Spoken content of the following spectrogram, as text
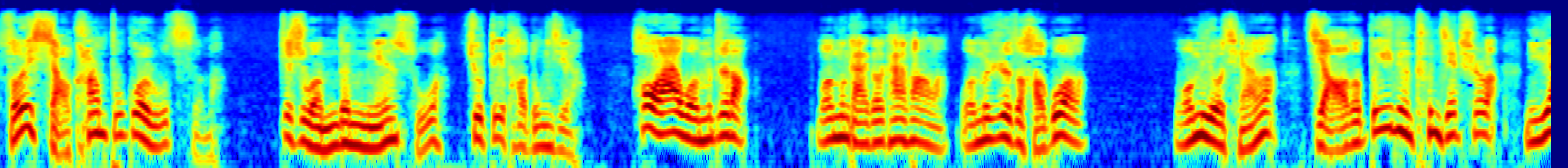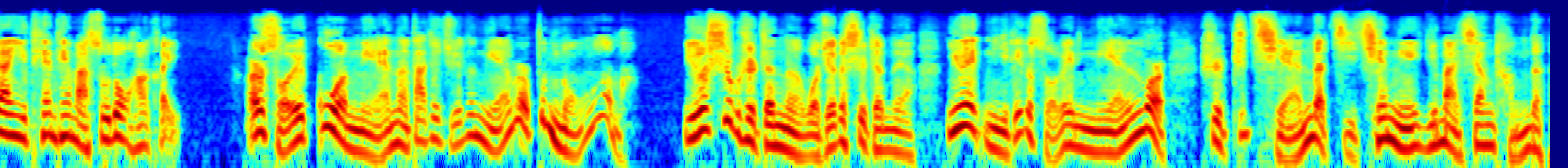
所谓小康不过如此嘛。这是我们的年俗啊，就这套东西啊。后来我们知道，我们改革开放了，我们日子好过了。我们有钱了，饺子不一定春节吃了，你愿意天天买速冻还可以。而所谓过年呢，大家觉得年味儿不浓了嘛？你说是不是真的？我觉得是真的呀，因为你这个所谓年味儿是之前的几千年一脉相承的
